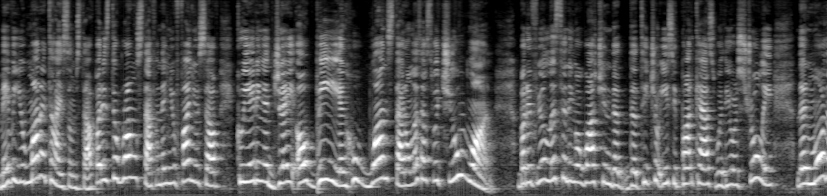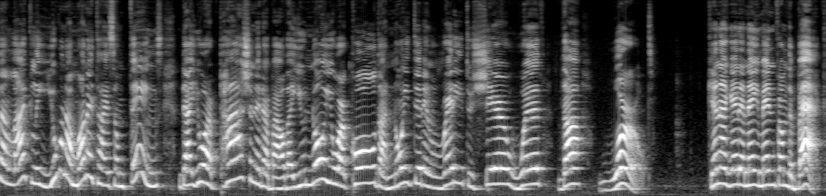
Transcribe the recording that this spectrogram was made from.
Maybe you monetize some stuff, but it's the wrong stuff, and then you find yourself creating a job. And who wants that unless that's what you want? But if you're listening or watching the, the Teacher Easy podcast with yours truly, then more than likely you wanna monetize some things that you are passionate about, that you know you are called, anointed, and ready to share with the world. Can I get an amen from the back?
